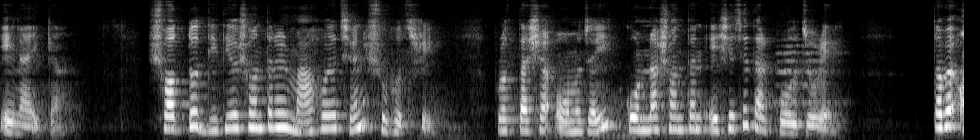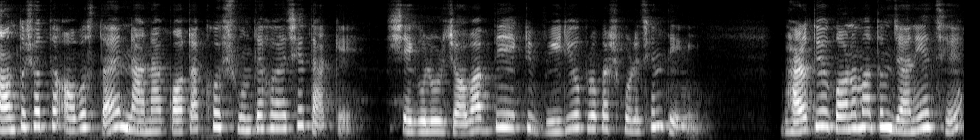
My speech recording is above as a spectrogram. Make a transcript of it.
এই নায়িকা। সদ্য দ্বিতীয় সন্তানের মা হয়েছেন শুভশ্রী। প্রত্যাশা অনুযায়ী কন্যা সন্তান এসেছে তার কোল জোরে। তবে অন্তঃসত্ত্বা অবস্থায় নানা কটাক্ষ শুনতে হয়েছে তাকে। সেগুলোর জবাব দিয়ে একটি ভিডিও প্রকাশ করেছেন তিনি। ভারতীয় গণমাধ্যম জানিয়েছে,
